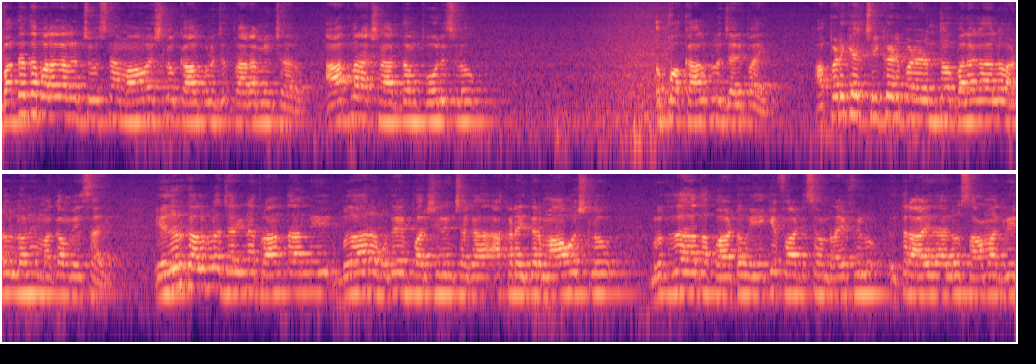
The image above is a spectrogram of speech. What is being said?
భద్రతా బలగాలను చూసిన మావోయిస్టులు కాల్పులు ప్రారంభించారు. ఆత్మరక్షణార్థం పోలీసులు కాల్పులు జరిపాయి. అప్పటికే చీకటి పడడంతో బలగాలు అడవుల్లోనే మగం వేశాయి. ఎదురు కాల్పులో జరిగిన ప్రాంతాన్ని బుధవారం ఉదయం పరిశీలించగా అక్కడ ఇద్దరు మావోయిస్టులు మృతదేహంతో పాటు ఏకే ఫార్టీ సెవెన్ రైఫిల్ ఇతర ఆయుధాలు సామాగ్రి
